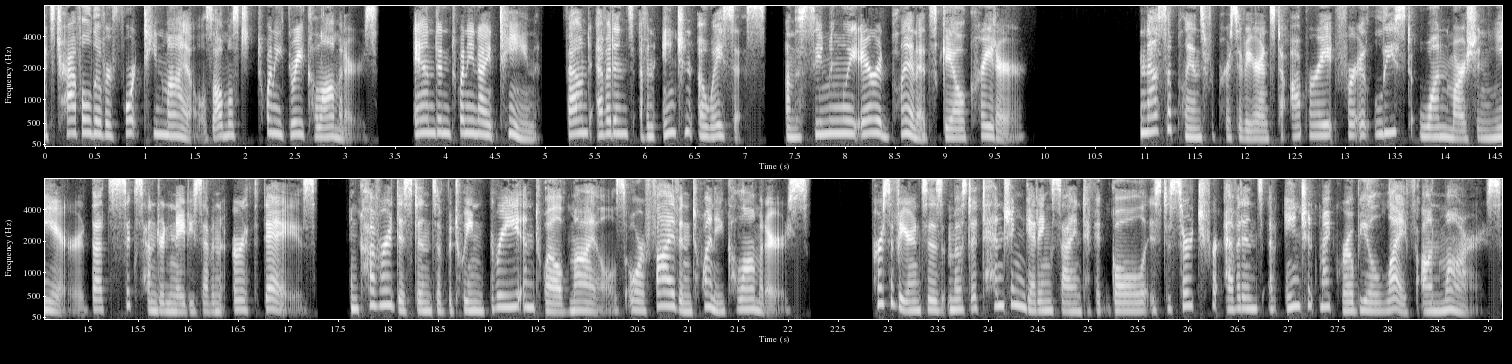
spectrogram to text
it's traveled over 14 miles, almost 23 kilometers, and in 2019 found evidence of an ancient oasis on the seemingly arid planet's Gale crater. NASA plans for Perseverance to operate for at least one Martian year, that's 687 Earth days, and cover a distance of between 3 and 12 miles, or 5 and 20 kilometers. Perseverance's most attention getting scientific goal is to search for evidence of ancient microbial life on Mars.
